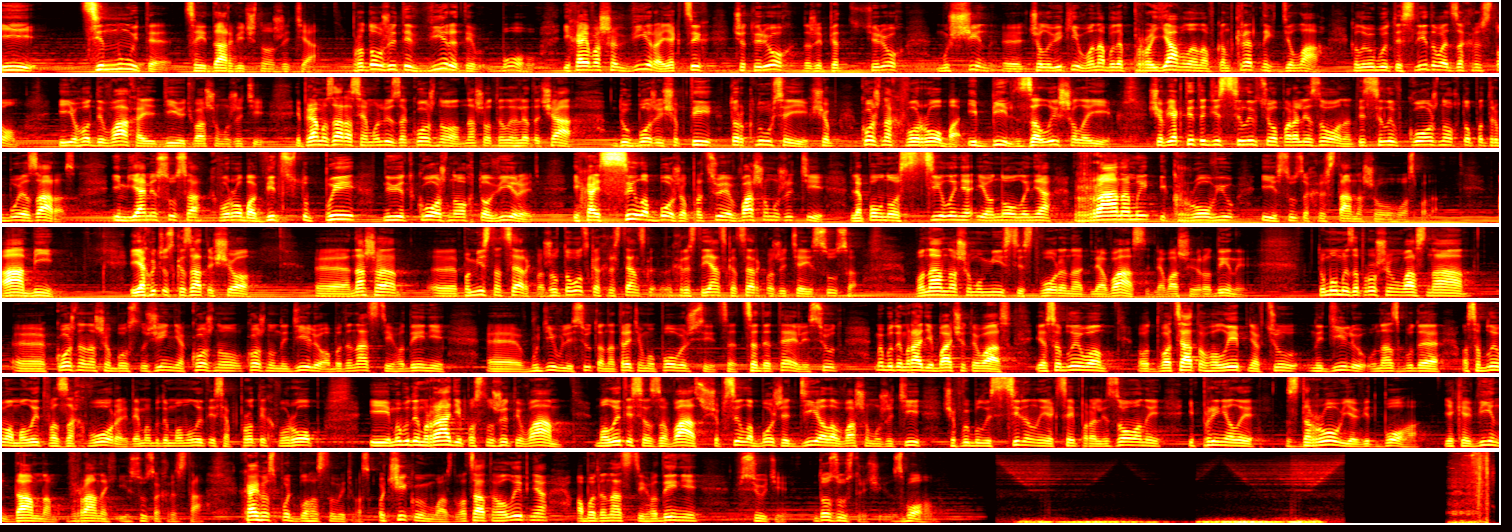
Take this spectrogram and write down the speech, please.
І цінуйте цей дар вічного життя. Продовжуйте вірити Богу. І хай ваша віра, як цих чотирьох, навіть п'ятьох мужчин, е, чоловіків, вона буде проявлена в конкретних ділах, коли ви будете слідувати за Христом, і Його дива діють в вашому житті. І прямо зараз я молюсь за кожного нашого телеглядача, Дух Божий, щоб ти торкнувся їх, щоб кожна хвороба і біль залишила їх, щоб як ти тоді зцілив цього паралізованого, ти зцілив кожного, хто потребує зараз. Ім'ям Ісуса хвороба відступи від кожного, хто вірить. І хай сила Божа працює в вашому житті для повного зцілення і оновлення ранами і кров'ю Ісуса Христа, нашого Господа. Амінь. І я хочу сказати, що е, наша е, помісна церква, Жовтоводська християнська, християнська церква життя Ісуса, вона в нашому місті створена для вас, для вашої родини. Тому ми запрошуємо вас на е, кожне наше богослужіння, кожну, кожну неділю об 11 годині е, в будівлі Сюта на третьому поверсі. Це ЦДТ Лісют. Ми будемо раді бачити вас. І особливо 20 липня в цю неділю у нас буде особлива молитва за хворих, де ми будемо молитися проти хвороб. І ми будемо раді послужити вам, молитися за вас, щоб сила Божа діяла в вашому житті, щоб ви були зцілені, як цей паралізований, і прийняли здоров'я від Бога, яке Він дав нам в ранах Ісуса Христа. Хай Господь благословить вас. Очікуємо вас 20 липня об 11 годині в Сюті. До зустрічі з Богом!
